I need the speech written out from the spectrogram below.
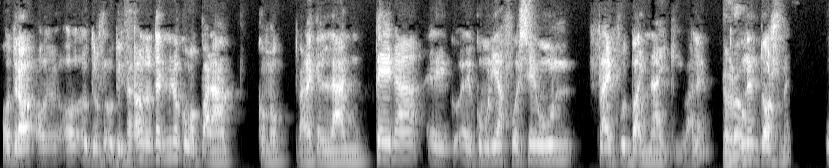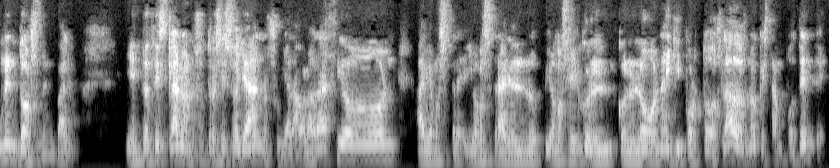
otra, utilizaron otro término como para, como para que la entera eh, comunidad fuese un Fly Food by Nike, ¿vale? Claro. Un endorsement, un endorsement, ¿vale? Y entonces, claro, a nosotros eso ya nos subía la valoración, habíamos, íbamos, a traer el, íbamos a ir con el, con el, logo Nike por todos lados, ¿no? Que es tan potente.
